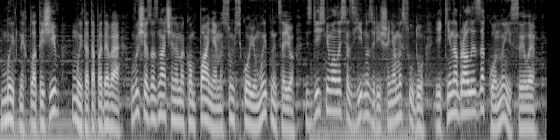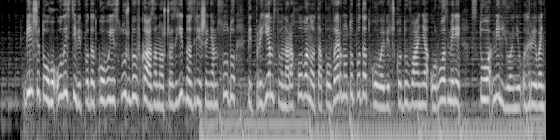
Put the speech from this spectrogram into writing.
митних платежів, мита та ПДВ вище зазначеними компаніями сумською митницею здійснювалося згідно з рішеннями суду, які набрали законної сили. Більше того, у листі від податкової служби вказано, що згідно з рішенням суду підприємству нараховано та повернуто податкове відшкодування у розмірі 100 мільйонів гривень,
